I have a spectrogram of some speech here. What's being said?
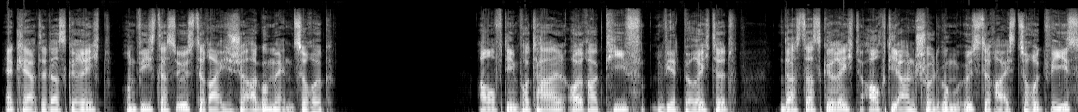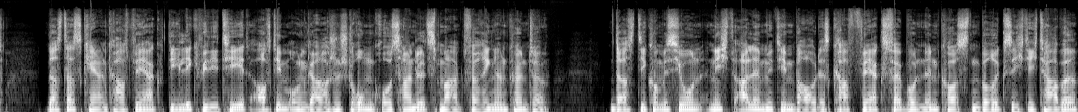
erklärte das Gericht und wies das österreichische Argument zurück. Auf dem Portal Euraktiv wird berichtet, dass das Gericht auch die Anschuldigung Österreichs zurückwies dass das Kernkraftwerk die Liquidität auf dem ungarischen Stromgroßhandelsmarkt verringern könnte, dass die Kommission nicht alle mit dem Bau des Kraftwerks verbundenen Kosten berücksichtigt habe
